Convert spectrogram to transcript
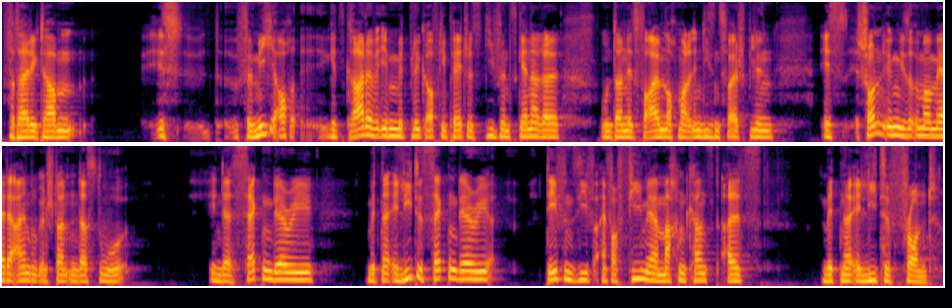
verteidigt haben, ist für mich auch jetzt gerade eben mit Blick auf die Patriots Defense generell und dann jetzt vor allem noch mal in diesen zwei Spielen ist schon irgendwie so immer mehr der Eindruck entstanden, dass du in der Secondary mit einer Elite Secondary defensiv einfach viel mehr machen kannst als mit einer Elite Front,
